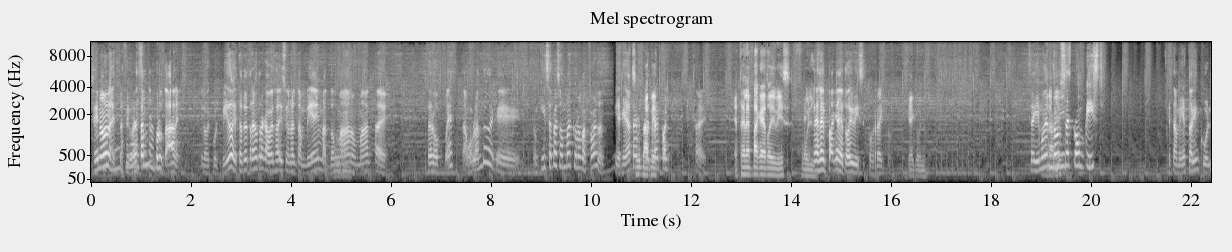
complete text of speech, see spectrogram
Sí, no, las figuras están brutales. Y los esculpidos, esta te trae otra cabeza adicional también, más dos manos, más, ¿sabes? Pero pues, estamos hablando de que son 15 pesos más que una McFarlane. Y aquella te, trae ¿sabes? Este es el empaque de Toy Biz. Full. Este es el empaque de Toy Biz, correcto. Qué cool. Seguimos entonces con Beast, que también está bien cool.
